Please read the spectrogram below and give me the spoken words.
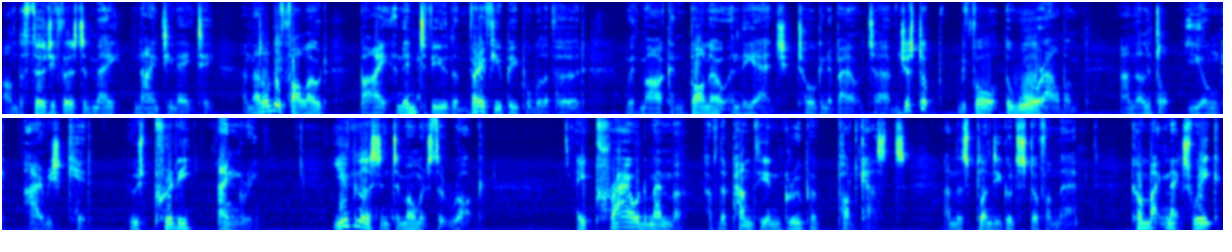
on the 31st of May 1980. And that'll be followed by an interview that very few people will have heard with Mark and Bono and The Edge talking about uh, just up before the War album and a little young Irish kid who's pretty angry. You've been listening to Moments That Rock, a proud member of the Pantheon group of podcasts, and there's plenty of good stuff on there. Come back next week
